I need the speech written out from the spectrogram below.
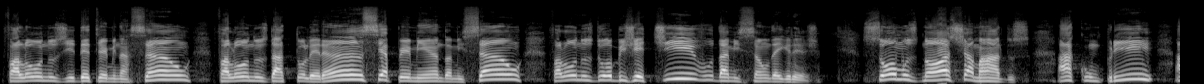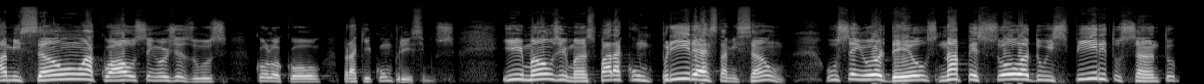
Falou-nos de determinação, falou-nos da tolerância permeando a missão, falou-nos do objetivo da missão da igreja somos nós chamados a cumprir a missão a qual o Senhor Jesus colocou para que cumpríssemos. Irmãos e irmãs, para cumprir esta missão, o Senhor Deus, na pessoa do Espírito Santo,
